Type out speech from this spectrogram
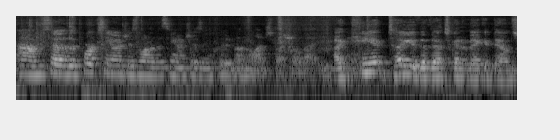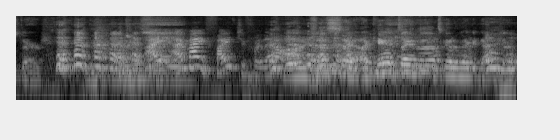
Um, so the pork sandwich is one of the sandwiches included on the lunch special that you I can- can't tell you that that's going to make it downstairs. I, I might fight you for that. I'm just saying, I can't tell you that that's going to make it downstairs.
